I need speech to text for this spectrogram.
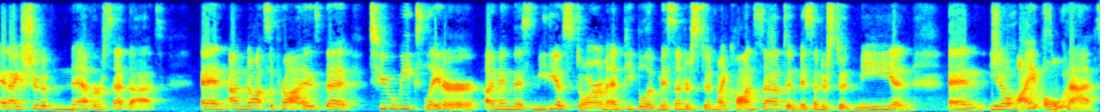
and i should have never said that. And i'm not surprised that two weeks later i'm in this media storm and people have misunderstood my concept and misunderstood me and and, you know, I own wow. that.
